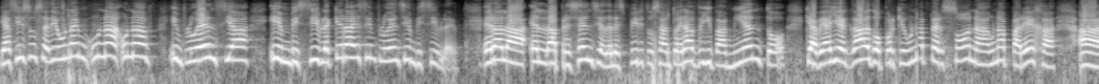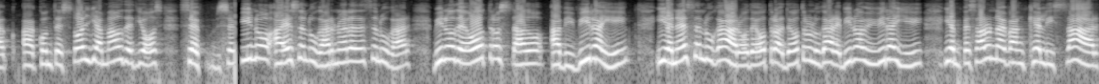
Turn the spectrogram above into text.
Y así sucedió una, una, una influencia invisible. ¿Qué era esa influencia invisible? Era la, la presencia del Espíritu Santo, era avivamiento que había llegado porque una persona, una pareja, ah, contestó el llamado de Dios, se, se vino a ese lugar, no era de ese lugar, vino de otro estado a vivir ahí y en ese lugar o de otro, de otro lugar vino a vivir allí y empezó empezaron a evangelizar,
